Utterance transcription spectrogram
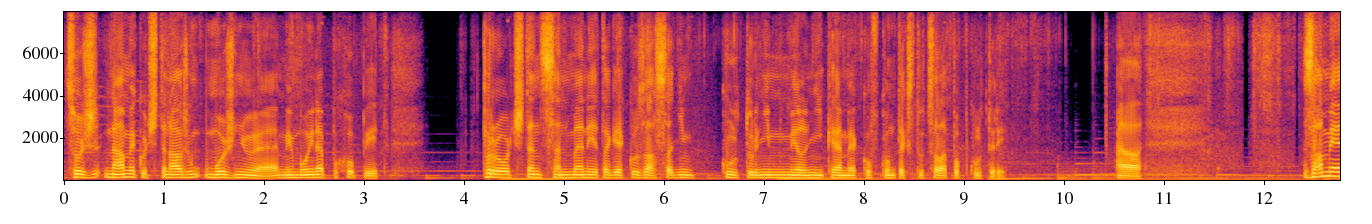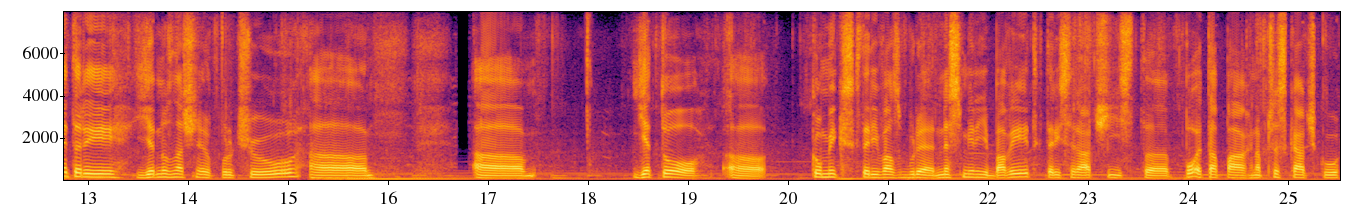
což nám jako čtenářům umožňuje mimo jiné pochopit, proč ten Sandman je tak jako zásadním kulturním milníkem jako v kontextu celé popkultury. Ehm, za mě tedy jednoznačně doporučuji. Ehm, je to komiks, který vás bude nesmírně bavit, který se dá číst po etapách na přeskáčku,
